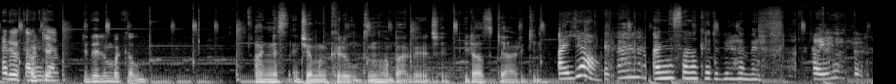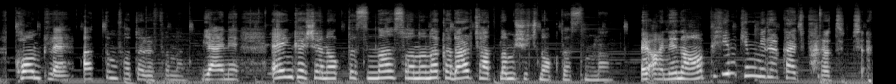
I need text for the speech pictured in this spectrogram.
Hadi bakalım canım. Gidelim bakalım. Annesine camın kırıldığını haber verecek. Biraz gergin. Alo. Anne sana kötü bir haberim. Hayırdır? Komple attım fotoğrafını. Yani en köşe noktasından sonuna kadar çatlamış uç noktasından. E anne ne yapayım? Kim bilir kaç para tutacak.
